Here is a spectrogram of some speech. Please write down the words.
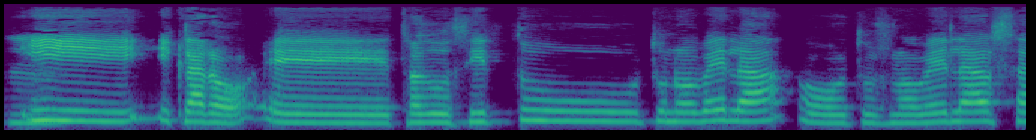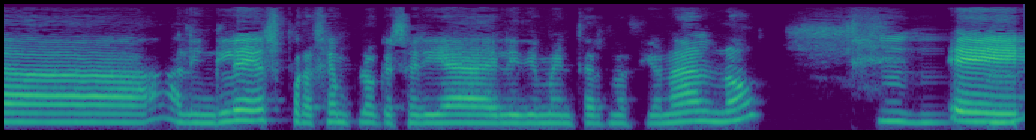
Mm. Y, claro, eh, traducir tu, novela o tus novelas al inglés, por ejemplo, que sería el idioma internacional, ¿no? Eh,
